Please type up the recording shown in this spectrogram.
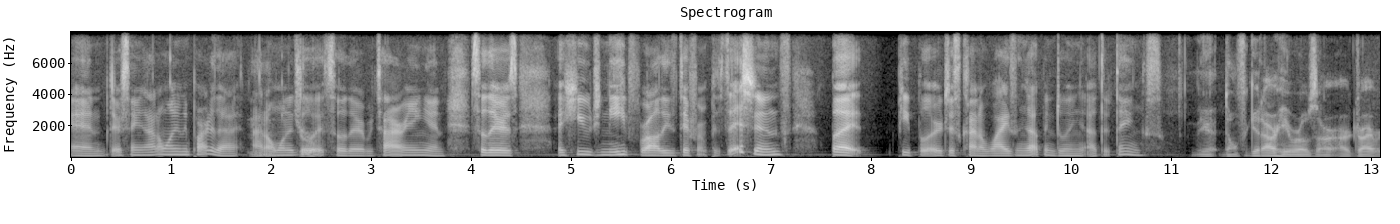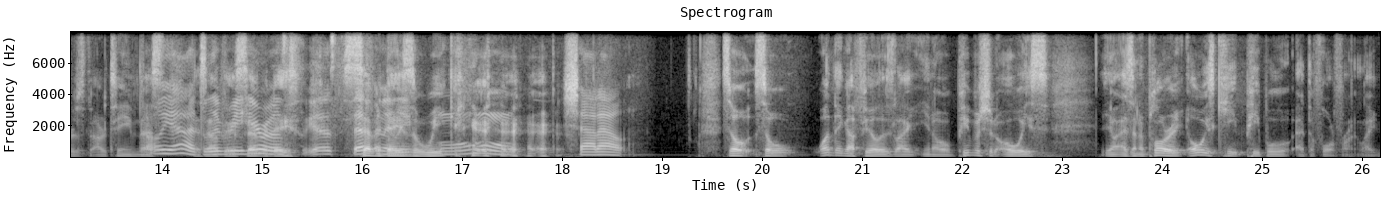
and they're saying, "I don't want any part of that. I don't mm-hmm. want to do it." So they're retiring, and so there's a huge need for all these different positions, but people are just kind of wising up and doing other things. Yeah, don't forget our heroes, our, our drivers, our team. That's oh yeah, that's delivery seven heroes. days- yes, seven days a week. Mm. Shout out. So, so one thing I feel is like you know people should always, you know, as an employer, always keep people at the forefront. Like,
